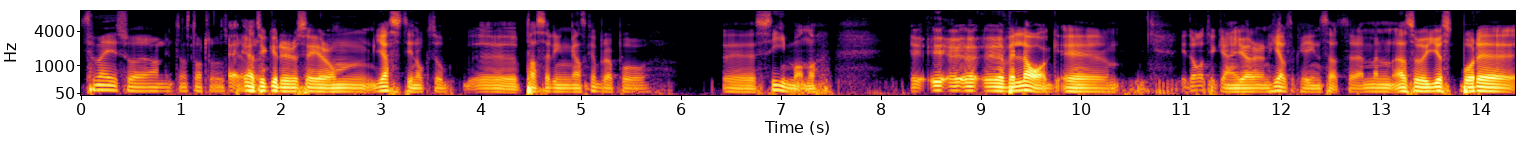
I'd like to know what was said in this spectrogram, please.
för mig så är han inte en startande spelare. Jag tycker det du säger om Justin också eh, passar in ganska bra på eh, Simon. Och, överlag. Eh, idag tycker jag han gör en helt okej insats, sådär. men alltså just både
